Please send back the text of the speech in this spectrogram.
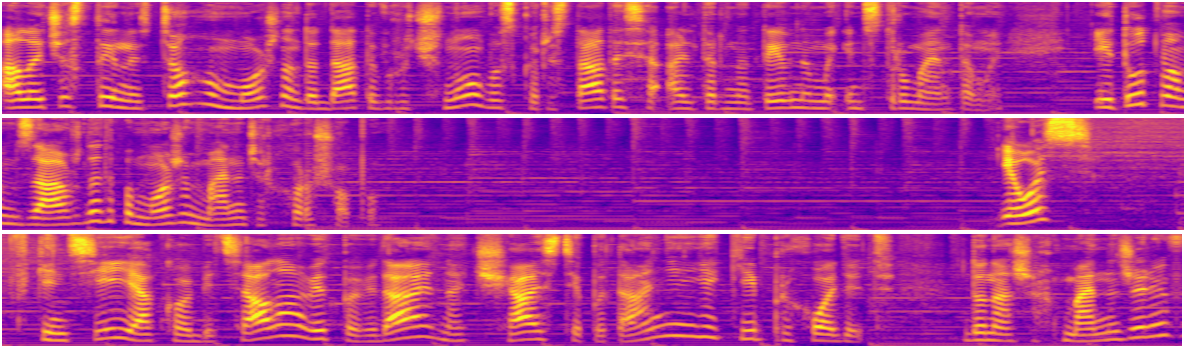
Але частину з цього можна додати вручну або скористатися альтернативними інструментами. І тут вам завжди допоможе менеджер хорошопу. І ось в кінці, як і обіцяла, відповідаю на часті питання, які приходять до наших менеджерів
